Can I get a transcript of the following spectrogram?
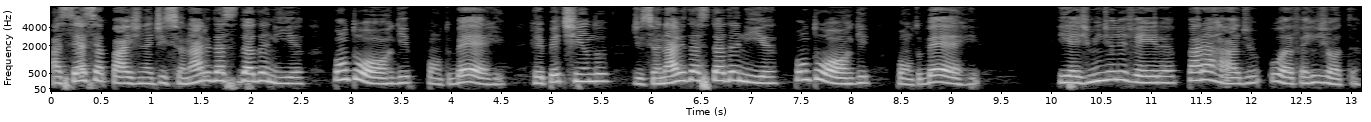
acesse a página dicionariodacidadania.org.br, repetindo, dicionariodacidadania.org.br. Yasmin de Oliveira, para a Rádio UFRJ.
